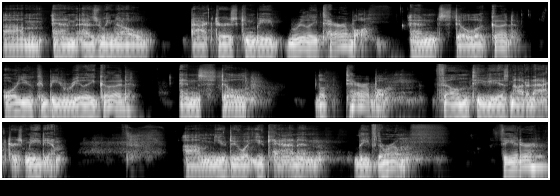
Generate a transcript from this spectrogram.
Um, and as we know, actors can be really terrible and still look good, or you could be really good and still look terrible. Film, TV is not an actor's medium. Um, you do what you can and leave the room. Theater,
